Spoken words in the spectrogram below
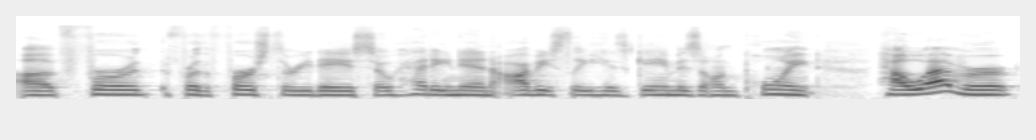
Uh, for for the first three days, so heading in, obviously his game is on point. However,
